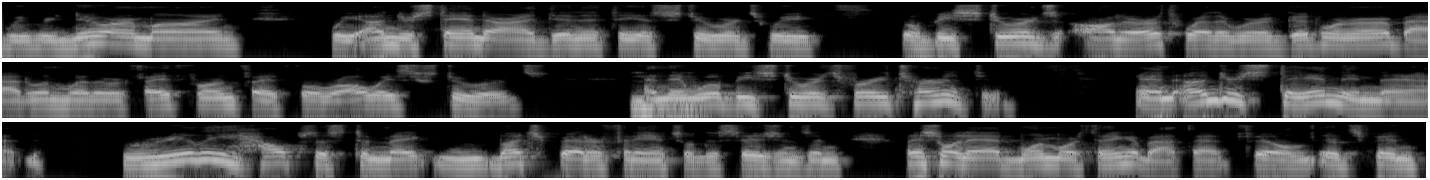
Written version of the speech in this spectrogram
We renew our mind. We understand our identity as stewards. We will be stewards on earth, whether we're a good one or a bad one, whether we're faithful or unfaithful. We're always stewards. Mm-hmm. And then mm-hmm. we'll be stewards for eternity. And understanding that really helps us to make much better financial decisions. And I just want to add one more thing about that, Phil. It's been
